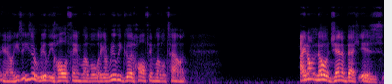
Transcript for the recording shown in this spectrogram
You know, he's he's a really Hall of Fame level, like a really good Hall of Fame level talent. I don't know if Janibek is.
